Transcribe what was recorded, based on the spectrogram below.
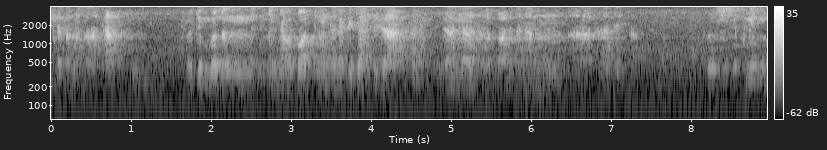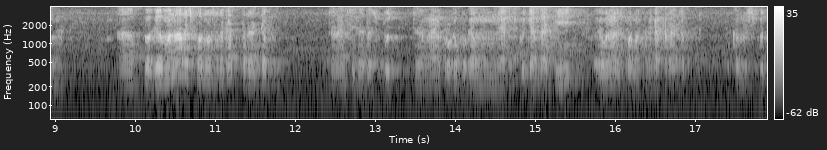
kegiatan masyarakat. Berarti buatan menyangkut paut dengan dana desa. Tidak, tidak ada sangkut paut dengan uh, dana desa. Terus ini gimana? Uh, bagaimana respon masyarakat terhadap dana desa tersebut dengan program-program yang disebutkan tadi? Bagaimana respon masyarakat terhadap program tersebut?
